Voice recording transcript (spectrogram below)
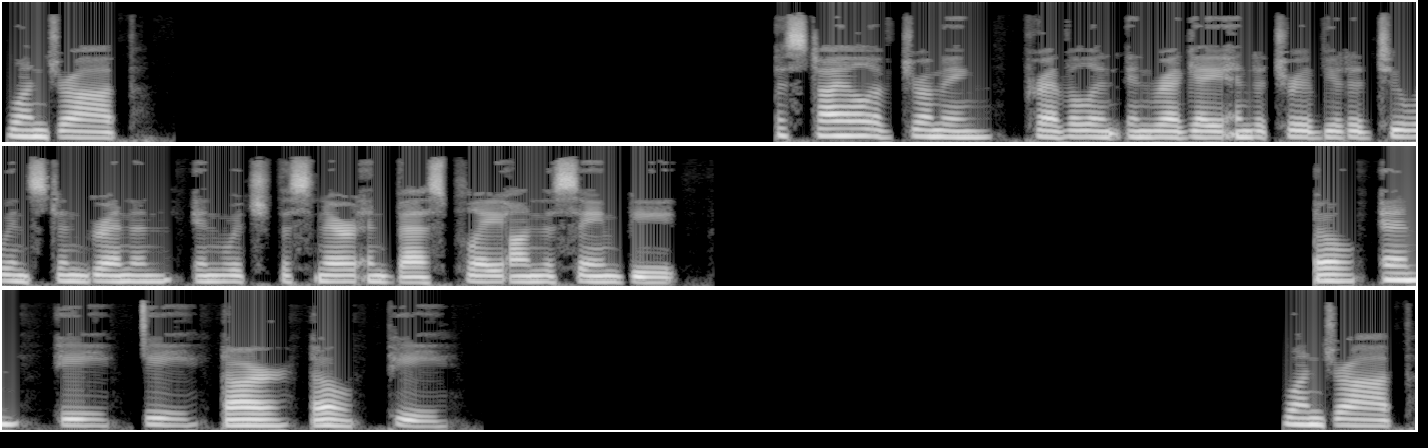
One drop. A style of drumming, prevalent in reggae and attributed to Winston Grennan, in which the snare and bass play on the same beat. O N E D R O P. One drop.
